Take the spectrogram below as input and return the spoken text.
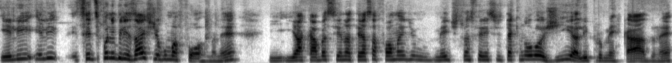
ele, ele se disponibilizar isso de alguma forma, né? E, e, acaba sendo até essa forma de meio de transferência de tecnologia ali para o mercado, né?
